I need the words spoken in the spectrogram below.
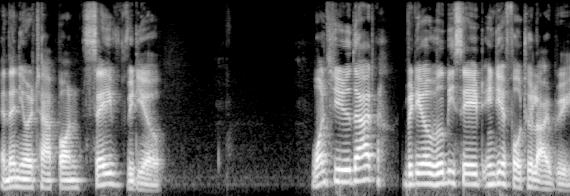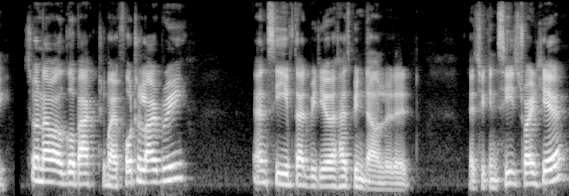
and then you'll tap on save video. Once you do that, video will be saved in your photo library. So now I'll go back to my photo library and see if that video has been downloaded. As you can see, it's right here.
